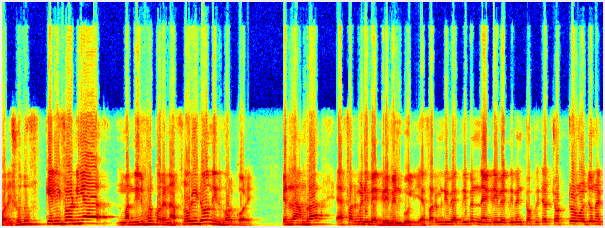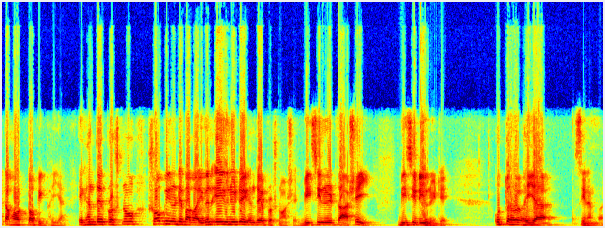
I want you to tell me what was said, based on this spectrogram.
করে, শুধু ক্যালিফোর্নিয়া মানে নির্ভর করে না ফ্লোরিডাও নির্ভর করে। এটা আমরা অ্যাফার্মেটিভ এগ্রিমেন্ট বলি। অ্যাফার্মেটিভ এগ্রিমেন্ট নেগেটিভ এগ্রিমেন্ট টপিকটা চট্টগ্রামের জন্য একটা হট টপিক ভাইয়া। এখান থেকে প্রশ্ন সব ইউনিটে পাবা ইভেন এই ইউনিটে এখান থেকে প্রশ্ন আসে। বিসি ইউনিট তো আসেই বিসিডি ইউনিটে উত্তর হবে ভাইয়া সি নাম্বার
